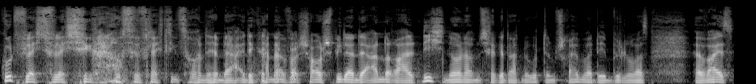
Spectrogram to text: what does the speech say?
Gut, vielleicht, vielleicht, vielleicht liegt es auch an der, der eine kann einfach Schauspielern, der andere halt nicht, ne? Und haben sich ja gedacht, na gut, dem schreiben wir dem bisschen was, wer weiß.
